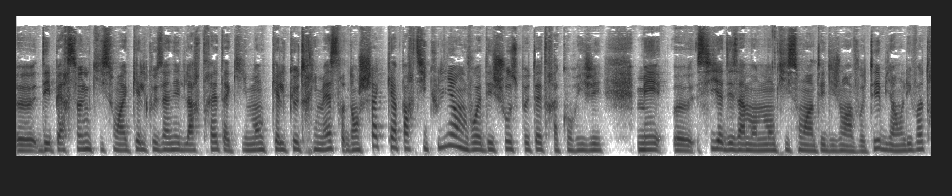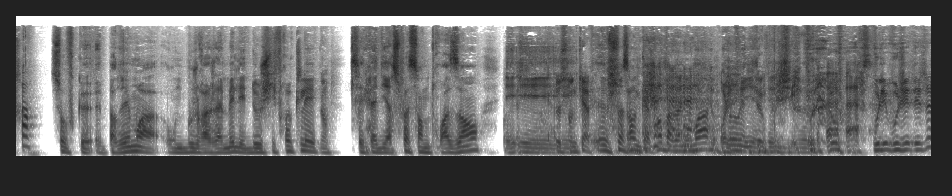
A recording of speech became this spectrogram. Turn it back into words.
des personnes qui sont à quelques années de la retraite, à qui il manque quelques trimestres. Dans chaque cas particulier, on voit des choses peut-être à corriger. Mais s'il y a des amendements qui sont intelligents à voter, eh bien on les votera. Sauf que, pardonnez-moi, on ne bougera jamais les deux chiffres clés. C'est-à-dire 63 ans et, 64. 64 ans, pardonnez-moi. Vous les bougez déjà?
